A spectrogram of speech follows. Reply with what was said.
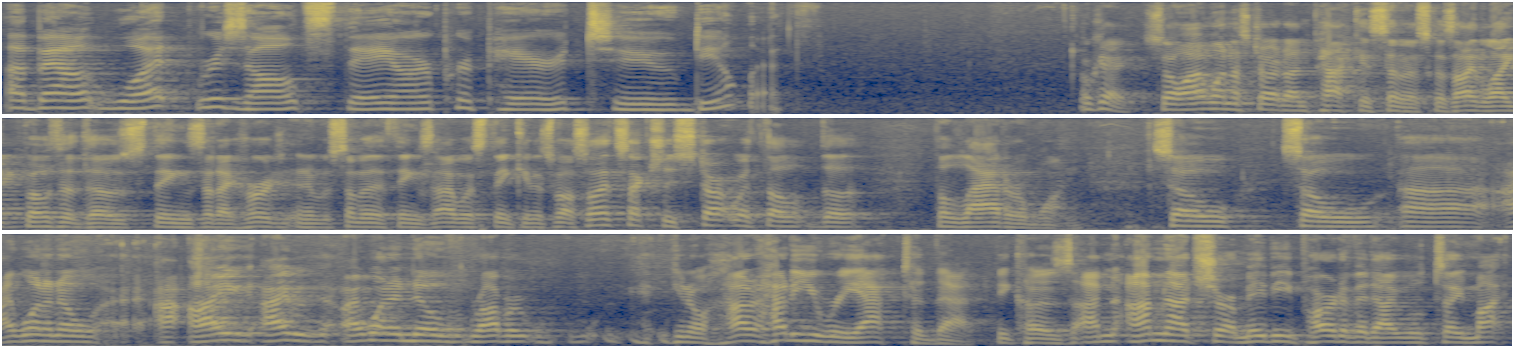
about what results they are prepared to deal with. Okay, so I want to start unpacking some of this because I like both of those things that I heard, and it was some of the things I was thinking as well. So let's actually start with the, the, the latter one. So, so uh, I want to know, I, I, I want to know, Robert, you know, how, how do you react to that? Because I'm, I'm not sure, maybe part of it I will say, my,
